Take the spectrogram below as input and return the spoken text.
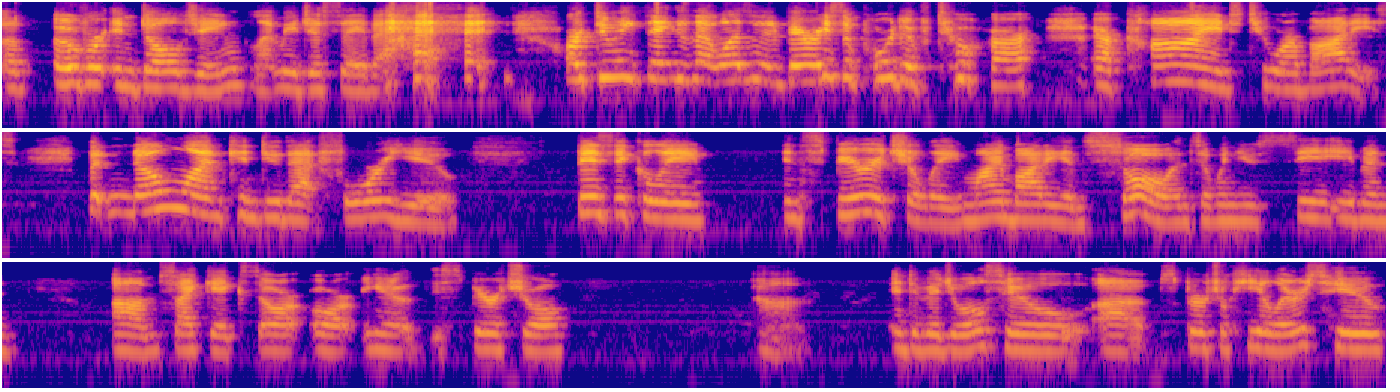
of overindulging, let me just say that, or doing things that wasn't very supportive to our our kind to our bodies. But no one can do that for you physically and spiritually, mind, body, and soul. And so when you see even um, psychics or or you know the spiritual um, individuals who uh, spiritual healers who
